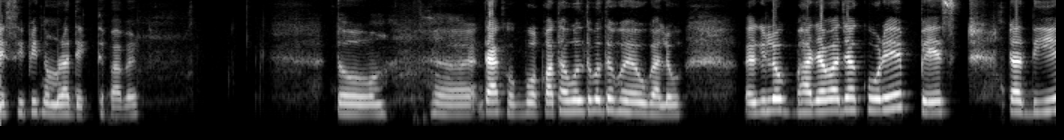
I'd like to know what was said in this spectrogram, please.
রেসিপি তোমরা দেখতে পাবে। তো দেখো কথা বলতে বলতে হয়েও গেল। এগুলো ভাজা ভাজা করে পেস্টটা দিয়ে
